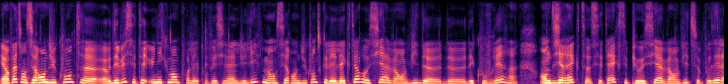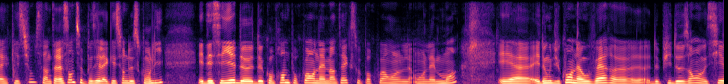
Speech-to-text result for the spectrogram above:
Et en fait, on s'est rendu compte, euh, au début, c'était uniquement pour les professionnels du livre, mais on s'est rendu compte que les lecteurs aussi avaient envie de, découvrir en direct ces textes, et puis aussi avaient envie de se poser la question. C'est intéressant de se poser la question de ce qu'on lit et d'essayer de, comprendre pourquoi on aime un texte ou pourquoi on, l'aime moins. Euh, et, donc, du coup, on a ouvert euh, depuis deux ans aussi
